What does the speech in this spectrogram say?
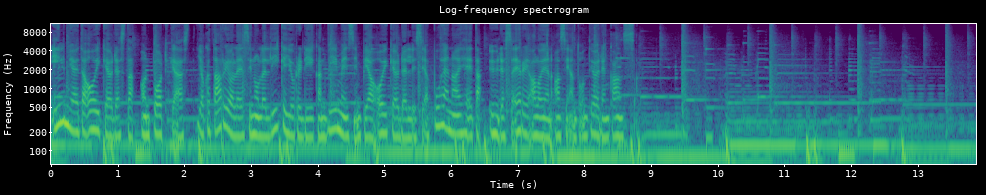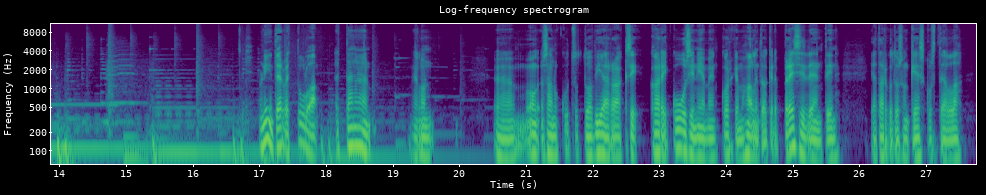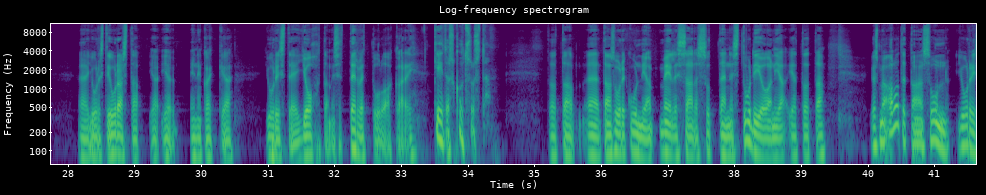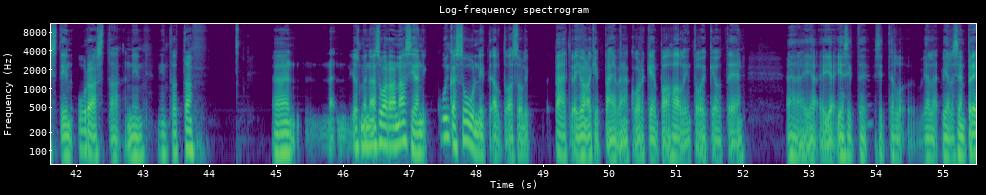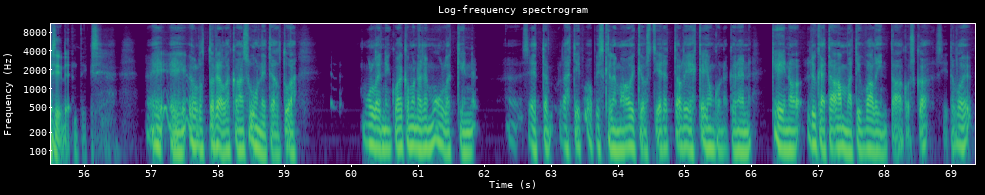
Ilmiöitä oikeudesta on podcast, joka tarjoilee sinulle liikejuridiikan viimeisimpiä oikeudellisia puheenaiheita yhdessä eri alojen asiantuntijoiden kanssa. No niin, tervetuloa. Tänään meillä on, ö, on saanut kutsuttua vieraaksi Kari Kuusiniemen korkeimman hallinto-oikeuden presidentin ja tarkoitus on keskustella juristiurasta ja, ja ennen kaikkea juristeen johtamisesta. Tervetuloa Kari. Kiitos kutsusta. Tota, Tämä on suuri kunnia meille saada sut tänne studioon ja, ja tota, jos me aloitetaan sun juristin urasta, niin, niin tota, jos mennään suoraan asiaan, niin kuinka suunniteltua se oli päätyä jonakin päivänä korkeampaan hallinto-oikeuteen ja, ja, ja sitten, sitten vielä, vielä sen presidentiksi? Ei, ei ollut todellakaan suunniteltua. Mulle niin kuin aika monelle muullekin se, että lähti opiskelemaan oikeustiedettä oli ehkä jonkunnäköinen keino lykätä ammatin valintaa, koska siitä voi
